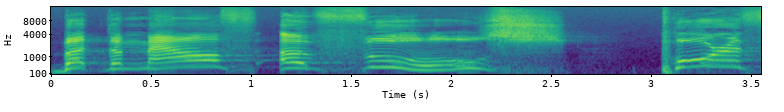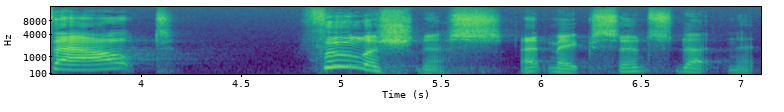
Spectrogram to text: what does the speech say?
But the mouth of fools poureth out foolishness. That makes sense, doesn't it?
